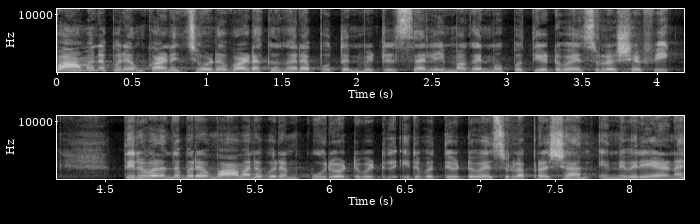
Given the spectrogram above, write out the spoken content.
വാമനപുരം കണിച്ചോട് വടക്കുംകര പുത്തൻവീട്ടിൽ സലീം മകൻ മുപ്പത്തിയെട്ട് വയസ്സുള്ള ഷെഫീഖ്. തിരുവനന്തപുരം വാമനപുരം കൂരോട്ട് വീട്ടിൽ ഇരുപത്തിയെട്ട് വയസ്സുള്ള പ്രശാന്ത് എന്നിവരെയാണ്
